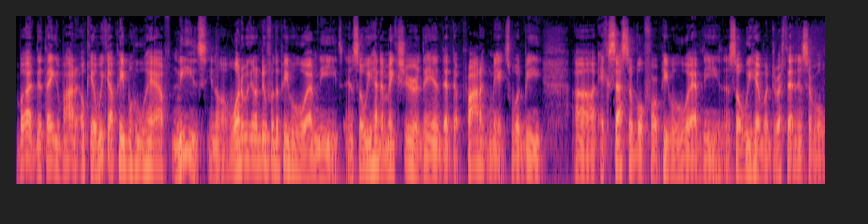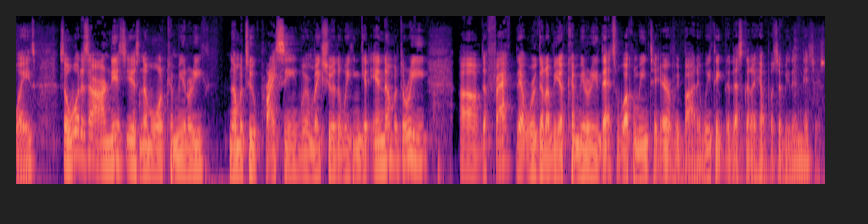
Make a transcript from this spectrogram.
But the thing about it, okay, we got people who have needs. You know, what are we going to do for the people who have needs? And so we had to make sure then that the product mix would be uh, accessible for people who have needs. And so we have addressed that in several ways. So what is our, our niche? Is number one, community. Number two, pricing. We'll make sure that we can get. in. number three, uh, the fact that we're going to be a community that's welcoming to everybody. We think that that's going to help us to be the niches.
